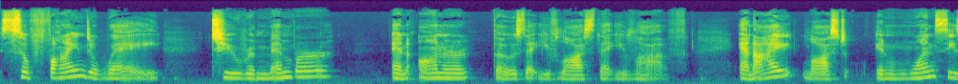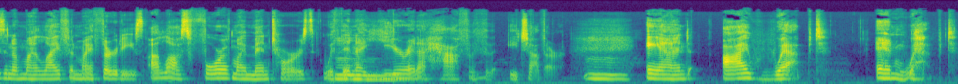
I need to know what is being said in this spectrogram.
So find a way to remember and honor those that you've lost that you love. And I lost in one season of my life in my 30s, I lost four of my mentors within mm. a year and a half of each other. Mm. And I wept and wept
